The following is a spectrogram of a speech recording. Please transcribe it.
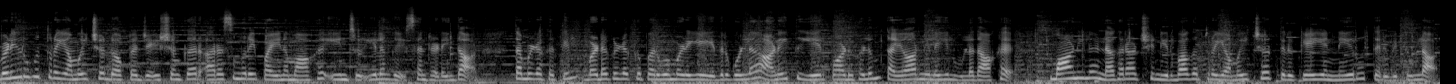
வெளியுறவுத்துறை அமைச்சர் டாக்டர் ஜெய்சங்கர் அரசுமுறை பயணமாக இன்று இலங்கை சென்றடைந்தார். தமிழகத்தில் வடகிழக்கு பருவமழையை எதிர்கொள்ள அனைத்து ஏற்பாடுகளும் தயார் நிலையில் உள்ளதாக மாநில நகராட்சி நிர்வாகத்துறை அமைச்சர் திரு. கே. என். நேரு தெரிவித்துள்ளார்.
